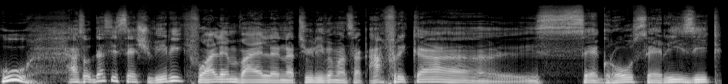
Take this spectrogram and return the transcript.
Huh, also das ist sehr schwierig, vor allem weil äh, natürlich, wenn man sagt, Afrika äh, ist sehr groß, sehr riesig,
